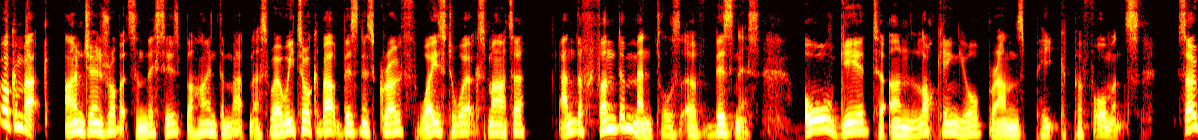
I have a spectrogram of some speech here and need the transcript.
Welcome back. I'm James Roberts, and this is Behind the Madness, where we talk about business growth, ways to work smarter, and the fundamentals of business, all geared to unlocking your brand's peak performance. So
